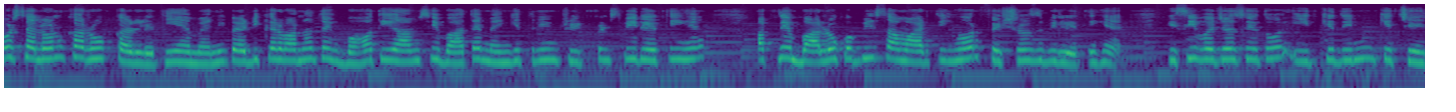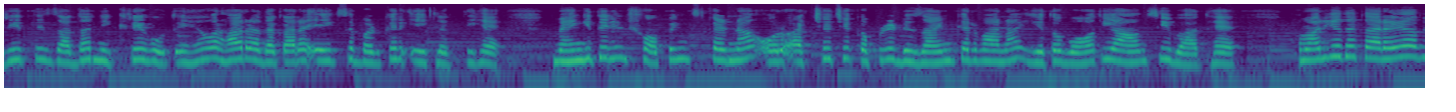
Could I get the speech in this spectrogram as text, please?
और सैलून का रुख कर लेती हैं। मैनी पैडी करवाना तो एक बहुत ही आम सी बात है। महँगी तरीन ट्रीटमेंट्स भी लेती हैं, अपने बालों को भी संवारती हैं और फेशल्स भी लेती हैं। इसी वजह से तो ईद के दिन के चेहरे इतने ज़्यादा निखरे होते हैं और हर अदाकारा एक से बढ़कर एक लगती है। महँगी तरीन शॉपिंग्स करना और अच्छे अच्छे कपड़े डिज़ाइन करवाना, ये तो बहुत ही आम सी बात है। हमारी अदाकाराएँ अब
